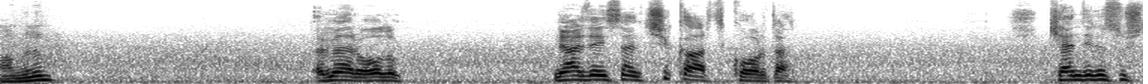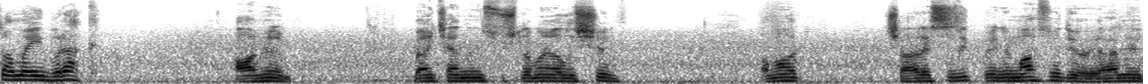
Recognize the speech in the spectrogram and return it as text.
Amirim. Ömer oğlum. Neredeysen çık artık oradan. Kendini suçlamayı bırak. Amirim. Ben kendimi suçlamaya alışığım. Ama çaresizlik beni mahvediyor yani.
